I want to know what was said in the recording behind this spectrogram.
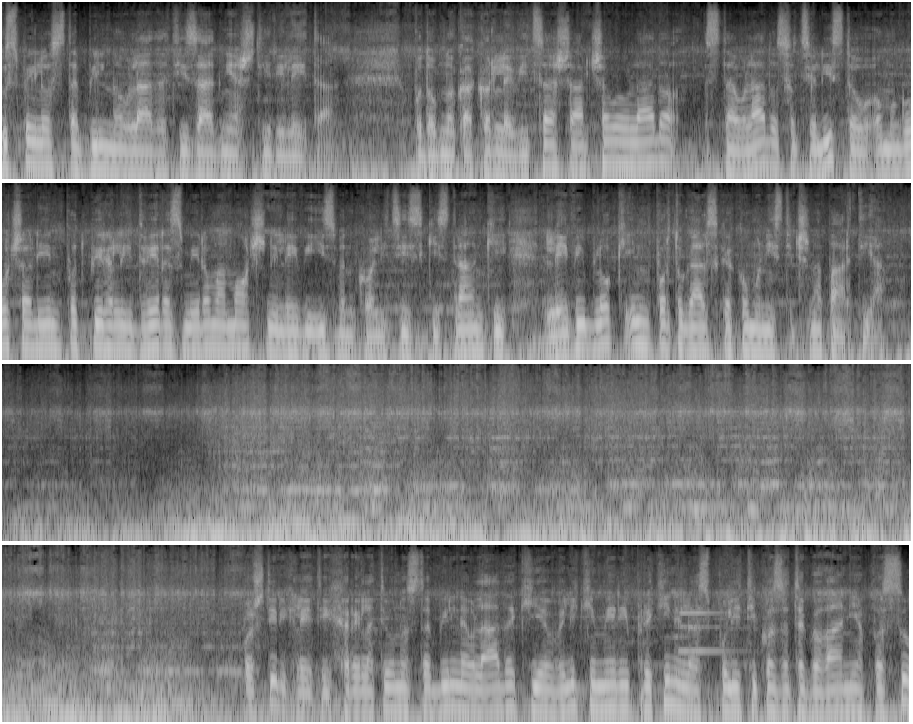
uspelo stabilno vladati zadnja štiri leta. Podobno kakor levica Šarčevo vlado, sta vlado socialistov omogočali in podpirali dve razmeroma močni levi izven koalicijski stranki, levi blok in portugalska komunistična partija. Po štirih letih relativno stabilne vlade, ki je v veliki meri prekinila s politiko zategovanja pasu,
